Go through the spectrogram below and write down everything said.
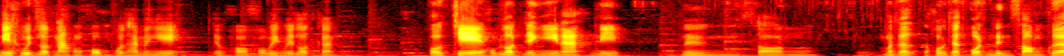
นี่คือวิธีลดน้ำของผม ผมทำอย่างนี้ เดี๋ยวขอเขาวิ่งไปลดกัน โอเค ผมลดอย่างนี้นะ นี่หนึ่งสองมันจะผมจะกดหนึ่งสองเพื่อ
